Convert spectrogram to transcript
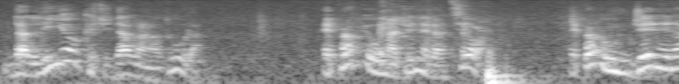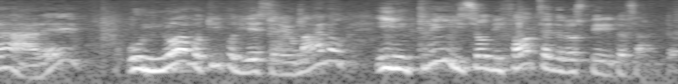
dall'io che ci dà la natura. È proprio una generazione, è proprio un generare un nuovo tipo di essere umano intriso di forza dello Spirito Santo.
